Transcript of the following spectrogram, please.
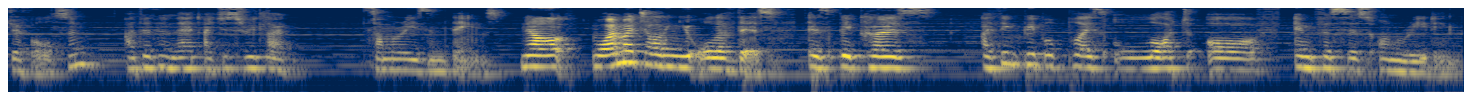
Jeff Olson. Other than that, I just read like summaries and things. Now, why am I telling you all of this? Is because I think people place a lot of emphasis on reading.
